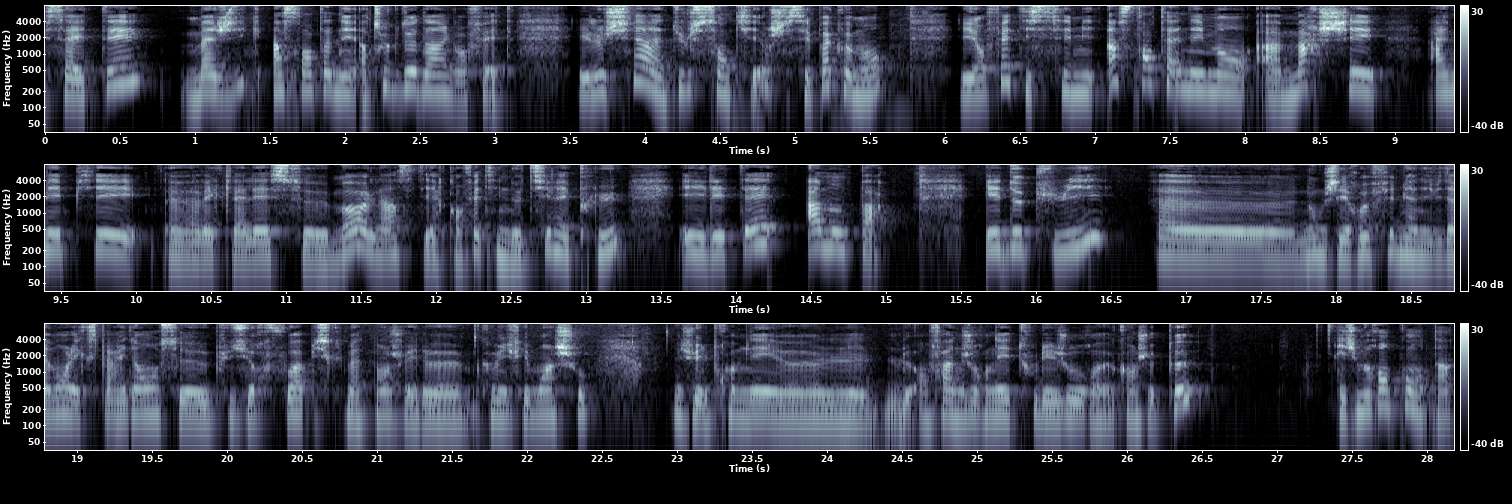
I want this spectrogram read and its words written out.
ça a été magique, instantané, un truc de dingue en fait. Et le chien a dû le sentir, je sais pas comment. Et en fait, il s'est mis instantanément à marcher à mes pieds euh, avec la laisse molle, hein, c'est-à-dire qu'en fait, il ne tirait plus et il était à mon pas. Et depuis, euh, donc j'ai refait bien évidemment l'expérience euh, plusieurs fois puisque maintenant je vais le, comme il fait moins chaud, je vais le promener en fin de journée tous les jours quand je peux. Et je me rends compte, hein,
